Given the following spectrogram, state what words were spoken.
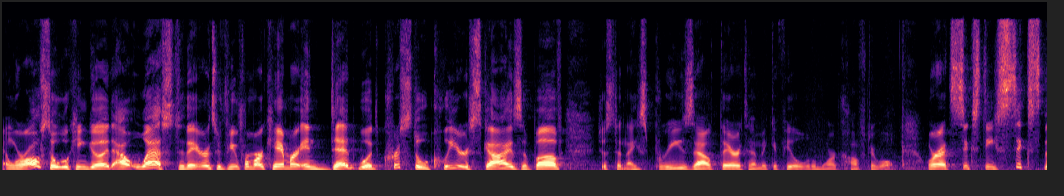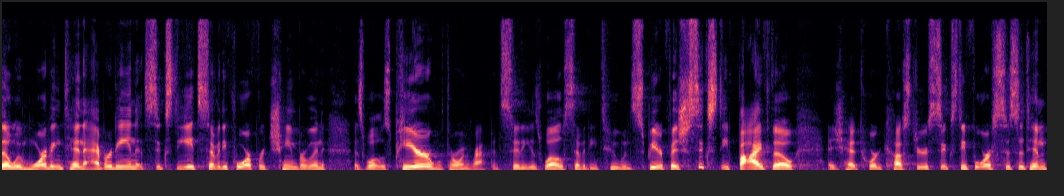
And we're also looking good out west. There's a view from our camera in Deadwood. Crystal clear skies above. Just a nice breeze out there to make it feel a little more comfortable. We're at 66 though in Worthington, Aberdeen at 68, 74 for Chamberlain as well as Pierre. We'll throw in Rapid City as well, 72 in Spearfish, 65 though as you head toward Custer, 64 Sisseton,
